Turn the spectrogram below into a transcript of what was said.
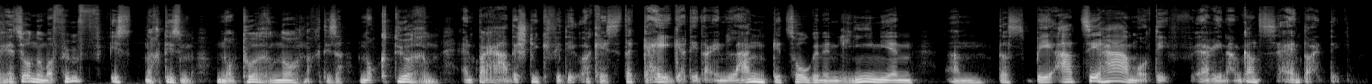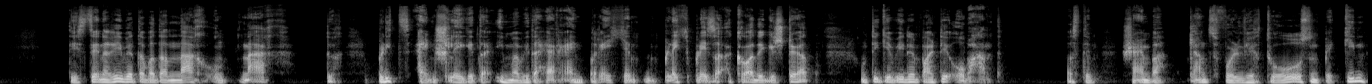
Variation Nummer 5 ist nach diesem Notturno, nach dieser Nocturne ein Paradestück für die Orchestergeiger, die da in langgezogenen Linien an das BACH-Motiv erinnern, ganz eindeutig. Die Szenerie wird aber dann nach und nach durch Blitzeinschläge der immer wieder hereinbrechenden Blechbläserakkorde gestört und die gewinnen bald die Oberhand. Aus dem scheinbar glanzvoll virtuosen Beginn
